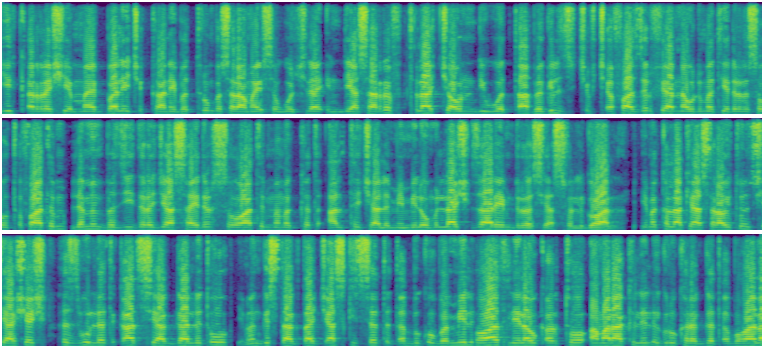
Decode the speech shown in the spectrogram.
ይህ ቀረሽ የማይባል የጭካኔ በትሩን በሰላማዊ ሰዎች ላይ እንዲያሳርፍ ጥላቻውን እንዲወጣ በግልጽ ጭፍጨፋ፣ ዝርፊያና ውድመት የደረሰው ጥፋትም ለምን በዚህ ደረጃ ሳይደርስ ህወሓትን መመከት አልተቻለም የሚለው ምላሽ ዛሬም ድረስ ያስፈልገዋል። የመከላከያ ሰራዊቱን ሲያሸሽ፣ ህዝቡን ለጥቃት ሲያጋልጡ፣ የመንግስት አቅጣጫ እስኪሰጥ ጠብቁ በሚል ህወሓት ሌላው ቀርቶ አማራ ክልል እግሩ ከረገጠ በኋላ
